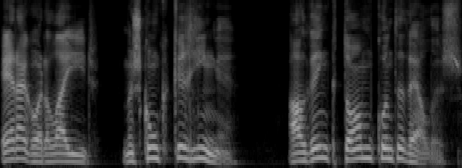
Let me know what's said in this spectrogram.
Era agora lá ir, mas com que carrinha? Alguém que tome conta delas.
